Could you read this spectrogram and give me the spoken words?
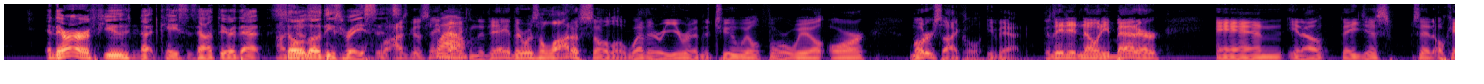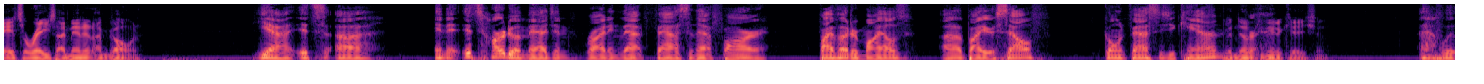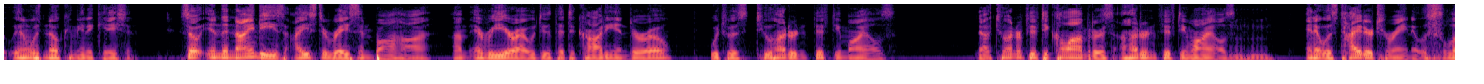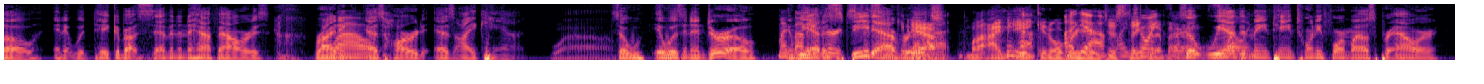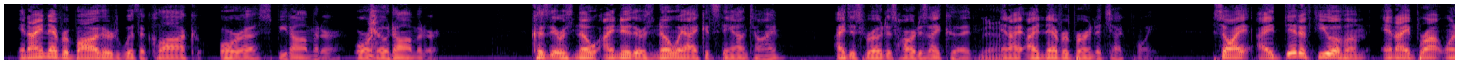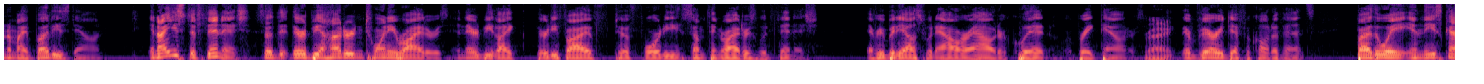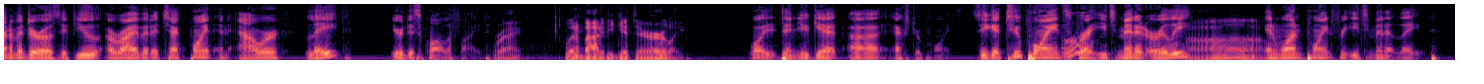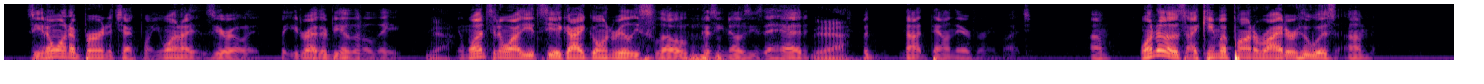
and there are a few nutcases out there that solo gonna- these races Well, I was going to say Wow. back in the day, there was a lot of solo, whether you were in the two wheel, four wheel, or motorcycle event, because they didn't know any better, and you know they just said, "Okay, it's a race. I'm in it. I'm going." yeah it's uh and it, it's hard to imagine riding that fast and that far 500 miles uh, by yourself going fast as you can with no for- communication. Uh, with, and with no communication. So in the 90s, I used to race in Baja. Um, every year I would do the Tecate Enduro, which was 250 miles. No, 250 kilometers, 150 miles. Mm-hmm. And it was tighter terrain. It was slow. And it would take about seven and a half hours riding Wow. as hard as I can. Wow. So it was an enduro, My and we had a hurts speed just thinking average. about yeah, that. my, I'm Yeah. aching over Uh, here yeah, just my thinking about it. So we had to maintain 24 miles per hour, and I never bothered with a clock or a speedometer or an odometer because there was no. I knew there was no way I could stay on time. I just rode as hard as I could, Yeah. and I, I never burned a checkpoint. So I, I did a few of them, and I brought one of my buddies down, and I used to finish. So th- there would be 120 riders, and there would be like 35 to 40 something riders would finish. Everybody else would hour out or quit or break down or something. Right. They're very difficult events. By the way, in these kind of enduros, if you arrive at a checkpoint an hour late, you're disqualified. Right. What about if you get there early? Well, then you get uh, extra points. So you get two points for each minute early Oh. and one point for each minute late. So you don't want to burn a checkpoint. You want to zero it, but you'd rather be a little late. yeah. And once in a while, you'd see a guy going really slow because he knows he's ahead. Yeah. but not down there very much. Um, one of those, I came upon a rider who was, um,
